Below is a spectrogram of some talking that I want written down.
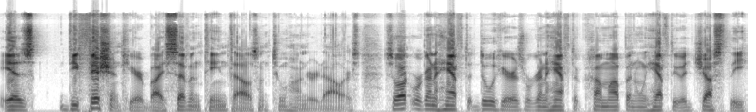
is deficient here by $17,200. So what we're going to have to do here is we're going to have to come up and we have to adjust the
